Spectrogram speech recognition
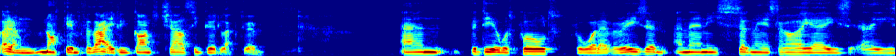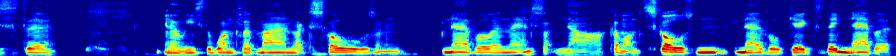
I don't knock him for that. If he'd gone to Chelsea, good luck to him. And the deal was pulled for whatever reason, and then he suddenly it's like, oh yeah, he's he's the, you know, he's the one club man like Scholes and Neville, and then it's like, nah, come on, Scholes, Neville, Giggs, they never,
